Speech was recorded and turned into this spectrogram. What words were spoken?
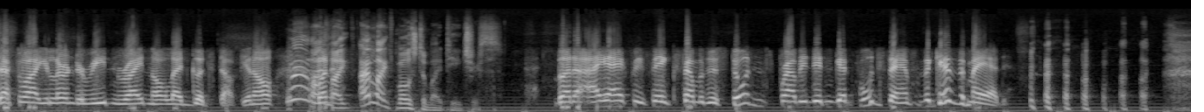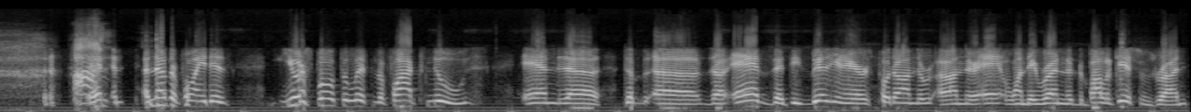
That's why you learn to read and write and all that good stuff, you know? Well, but, I, liked, I liked most of my teachers. But I actually think some of the students probably didn't get food stamps, and the kids are mad. Ah. and, and another point is, you're supposed to listen to Fox News and uh, the uh, the ads that these billionaires put on the on their ad, when they run the politicians run,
